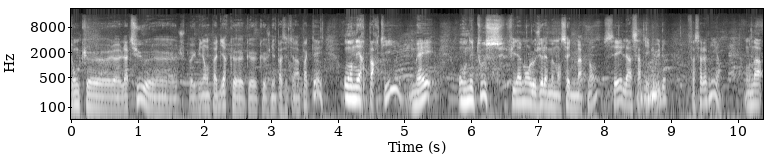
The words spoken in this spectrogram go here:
Donc euh, là-dessus, euh, je peux évidemment pas dire que, que- que je n'ai pas été impacté. On est reparti, mais on est tous finalement logés à la même enseigne maintenant. C'est l'incertitude face à l'avenir. On n'a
